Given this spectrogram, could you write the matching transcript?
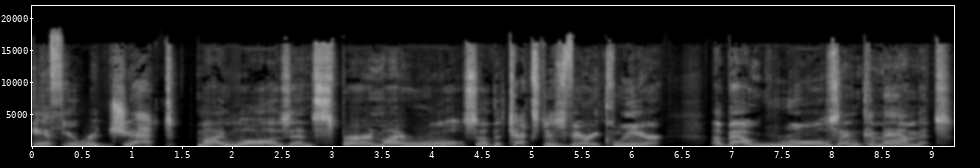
if you reject my laws and spurn my rules, so the text is very clear about rules and commandments,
